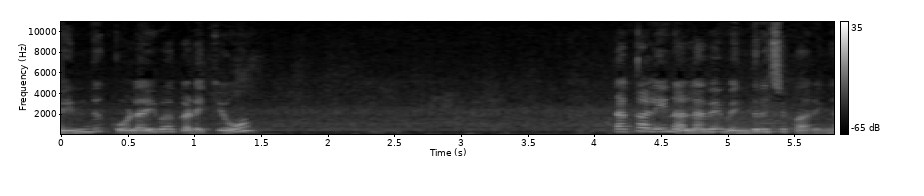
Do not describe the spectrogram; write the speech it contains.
வெந்து குலைவாக கிடைக்கும். தக்காளி நல்லாவே வெந்துருச்சு பாருங்க.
